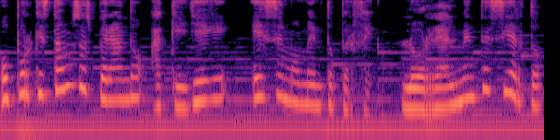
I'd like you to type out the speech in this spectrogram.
O porque estamos esperando a que llegue ese momento perfecto. Lo realmente cierto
